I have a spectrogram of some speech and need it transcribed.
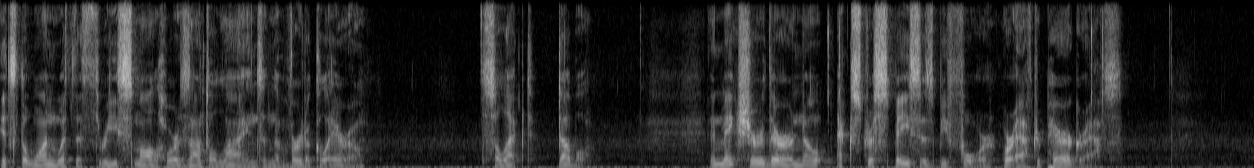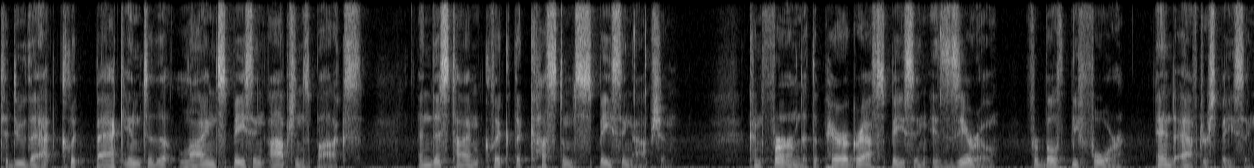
It's the one with the three small horizontal lines and the vertical arrow. Select Double and make sure there are no extra spaces before or after paragraphs. To do that, click back into the Line Spacing Options box, and this time click the Custom Spacing option. Confirm that the paragraph spacing is zero for both before and after spacing.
